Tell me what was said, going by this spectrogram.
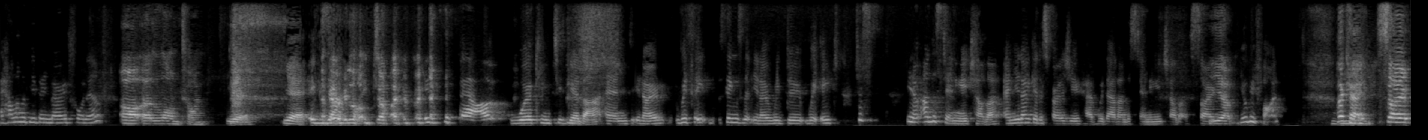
how long have you been married for now? Oh, a long time. Yeah. Yeah, exactly. A very long time. it's about working together and, you know, with things that, you know, we do, we each just, you know, understanding each other. And you don't get as far as you have without understanding each other. So yeah you'll be fine. Okay. So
